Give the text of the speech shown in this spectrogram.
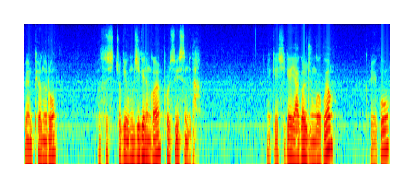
왼편으로 6시 쪽이 움직이는 걸 볼 수 있습니다. 이렇게 시계에 약을 준 거고요. 그리고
